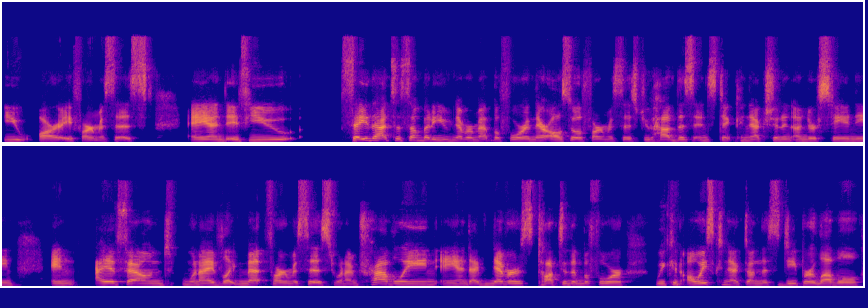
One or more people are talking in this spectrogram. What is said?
you are a pharmacist. And if you say that to somebody you've never met before and they're also a pharmacist you have this instant connection and understanding. And i have found when i've like met pharmacists when i'm traveling and i've never talked to them before we can always connect on this deeper level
